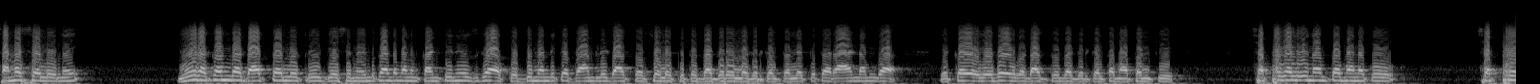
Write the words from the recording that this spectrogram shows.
సమస్యలు ఉన్నాయి? ఏ రకంగా డాక్టర్లు ట్రీట్ చేసిన ఎందుకంటే మనం కంటిన్యూస్గా కొద్ది మందికే ఫ్యామిలీ డాక్టర్స్ లేకపోతే దగ్గర వాళ్ళ దగ్గరికి వెళ్తాం లేకపోతే ర్యాండమ్గా ఎక్కడో ఏదో ఒక డాక్టర్ దగ్గరికి వెళ్తాం అతనికి చెప్పగలిగినంత మనకు చెప్పే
